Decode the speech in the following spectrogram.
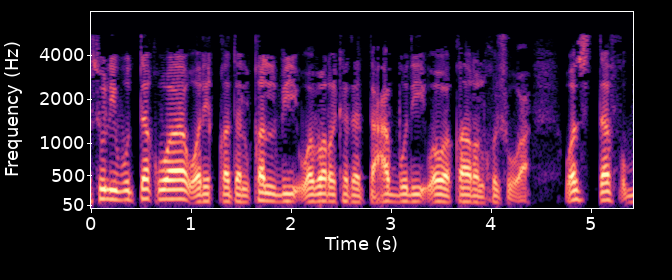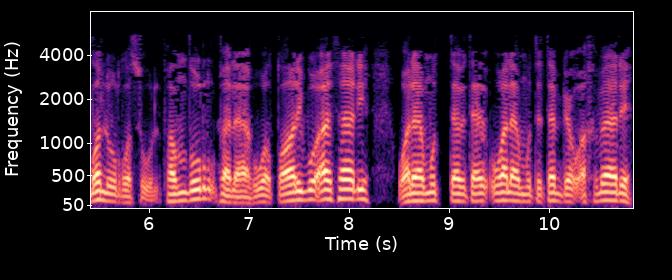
سلبوا التقوى ورقة القلب وبركة التعبد ووقار الخشوع. واستفضلوا الرسول. فانظر فلا هو طالب آثاره ولا, ولا متتبع أخباره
